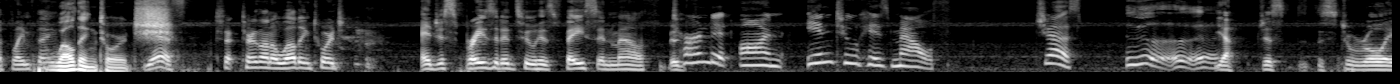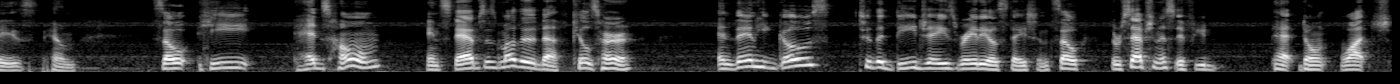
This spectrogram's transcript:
The flame thing? Welding torch. yes. T- turns on a welding torch and just sprays it into his face and mouth. Turned it on into his mouth. Just. Ugh. Yeah, just destroys him. So he heads home and stabs his mother to death, kills her, and then he goes to the DJ's radio station. So the receptionist, if you ha- don't watch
